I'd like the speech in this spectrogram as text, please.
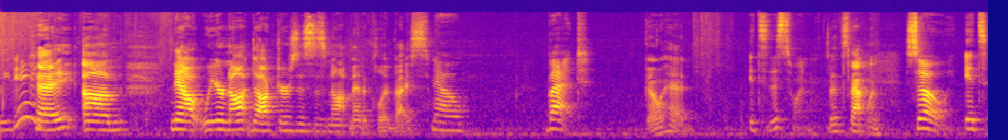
we did. Okay. Um, now we are not doctors. This is not medical advice. No, but Go ahead. it's this one. That's that one. So it's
